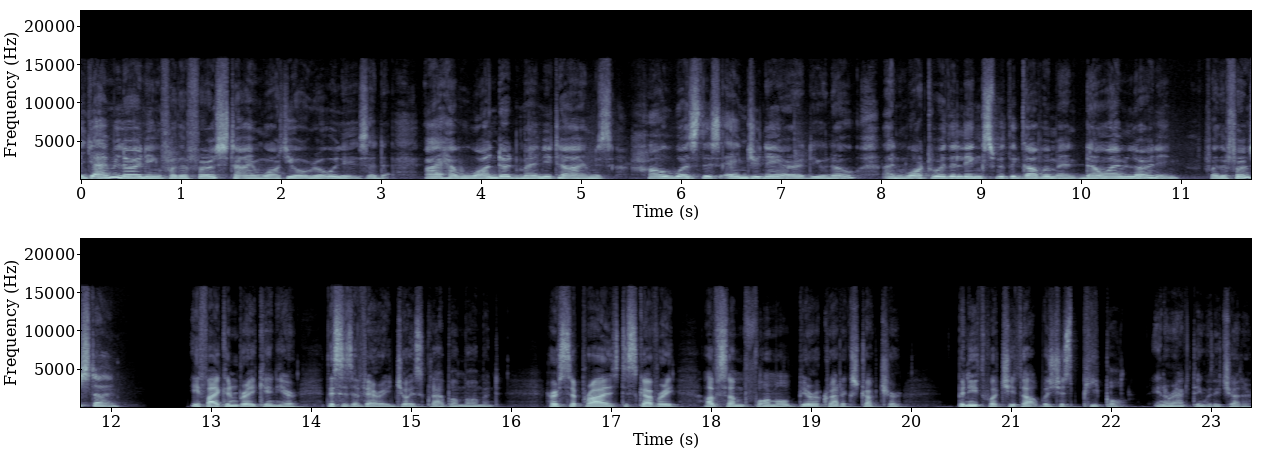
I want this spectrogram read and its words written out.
I'm learning for the first time what your role is. And I have wondered many times how was this engineered, you know, and what were the links with the government. Now I'm learning for the first time. If I can break in here, this is a very Joyce Gladwell moment. Her surprised discovery of some formal bureaucratic structure beneath what she thought was just people interacting with each other.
